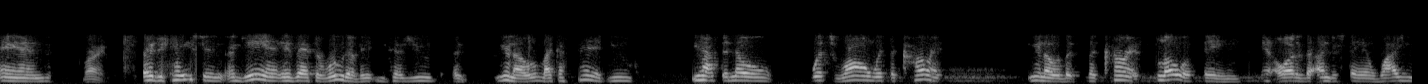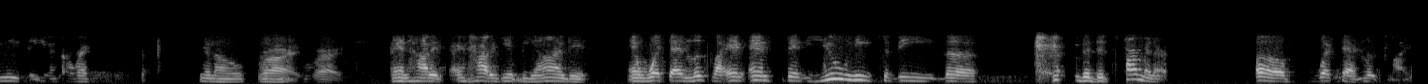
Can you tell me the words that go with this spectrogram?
And right. education again is at the root of it because you uh, you know, like I said, you you have to know what's wrong with the current you know the the current flow of things in order to understand why you need to even correct it. You know. Right, right. And how to and how to get beyond it and what that looks like and and that you need to be the the determiner of what that looks like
